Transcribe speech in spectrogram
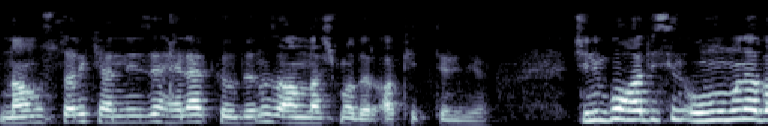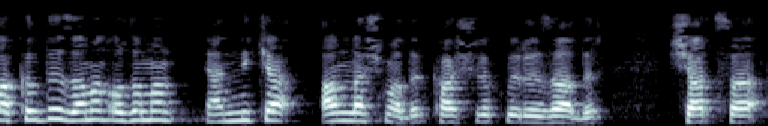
namusları kendinize helal kıldığınız anlaşmadır, akittir diyor. Şimdi bu hadisin umumuna bakıldığı zaman o zaman yani nikah anlaşmadır, karşılıklı rızadır. Şartsa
